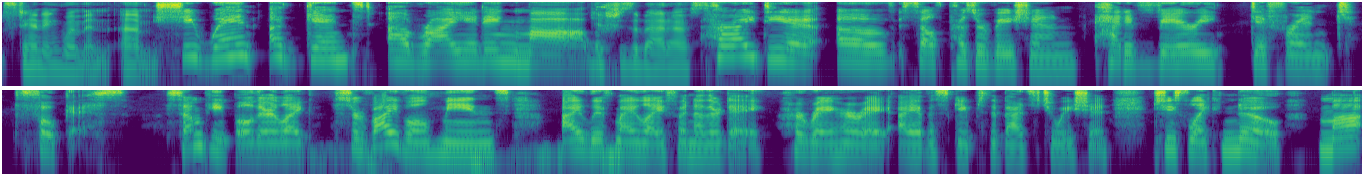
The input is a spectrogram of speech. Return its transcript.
standing women. Um She went against a rioting mob. Yeah, she's a badass. Her idea of self-preservation had a very different focus some people, they're like, survival means I live my life another day. Hooray, hooray. I have escaped the bad situation. She's like, no, my,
